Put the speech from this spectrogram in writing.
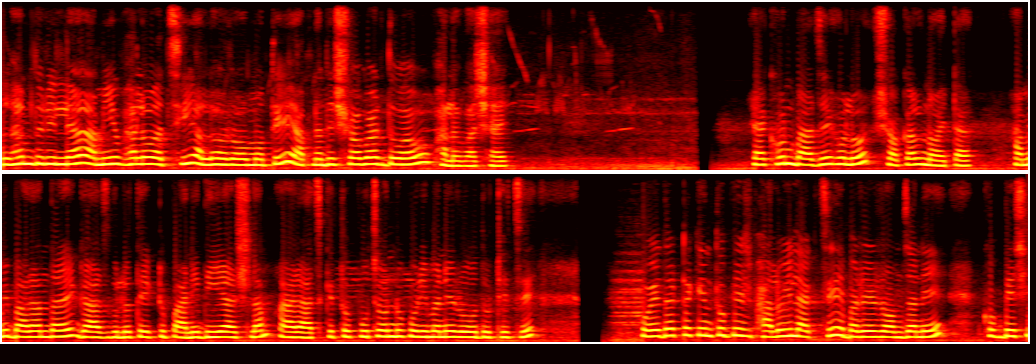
আলহামদুলিল্লাহ, আমিও ভালো আছি আল্লাহ রহমতে আপনাদের সবার দোয়াও ভালোবাসায়। এখন বাজে হলো সকাল নয়টা। আমি বারান্দায় গাছগুলোতে একটু পানি দিয়ে আসলাম, আর আজকে তো প্রচণ্ড পরিমাণে রোদ উঠেছে। ওয়েদারটা কিন্তু বেশ ভালোই লাগছে। এবারের রমজানে খুব বেশি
